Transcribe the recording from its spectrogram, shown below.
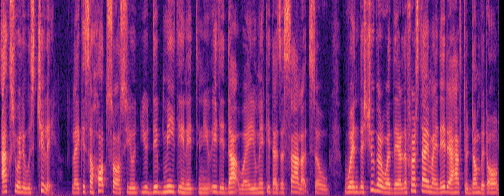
actually with chili. Like it's a hot sauce. You you dip meat in it and you eat it that way. You make it as a salad. So when the sugar was there, the first time I did, I have to dump it all.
